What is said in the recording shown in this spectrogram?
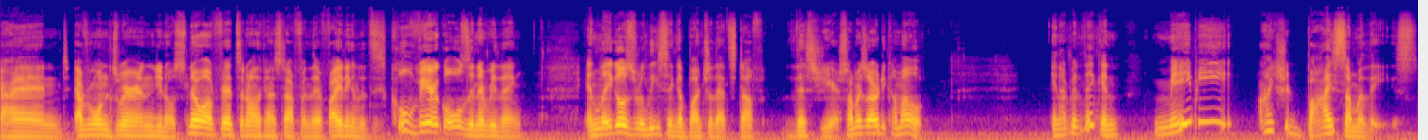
And everyone's wearing, you know, snow outfits and all that kind of stuff, and they're fighting, there's these cool vehicles and everything. And Lego's releasing a bunch of that stuff this year. Some has already come out. And I've been thinking, maybe I should buy some of these.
